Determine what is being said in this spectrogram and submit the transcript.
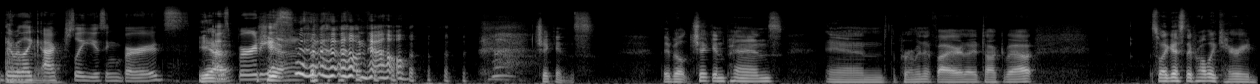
They I were like know. actually using birds Yeah. as birdies. Yeah. oh no. Chickens. They built chicken pens and the permanent fire that I talked about. So I guess they probably carried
